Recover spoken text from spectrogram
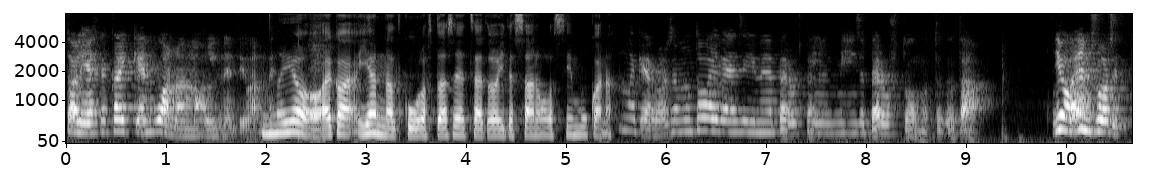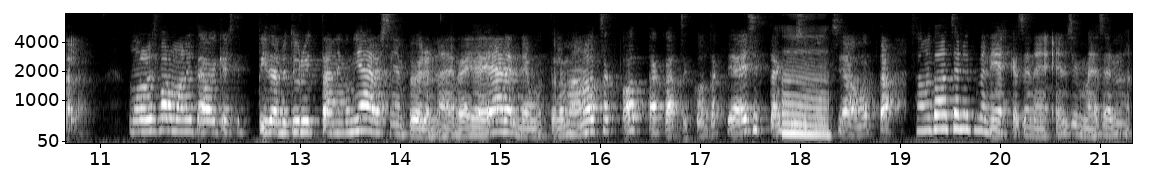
Tämä oli ehkä kaikkein huonoin mahdollinen tilanne. No joo, aika jännältä kuulostaa se, että sä et ole itse saanut olla siinä mukana. Mä kerroin sen mun toiveen siinä ja perustelin, että mihin se perustuu, mutta tota, Joo, en suosittele. mulla olisi varmaan niitä oikeasti pitänyt yrittää niin jäädä siihen pöydän ääreen ja jäädä neuvottelemaan, ottaa, ottaa katsekontaktia ja esittää mm. kysymyksiä, mutta sanotaan, että se nyt meni ehkä sen ensimmäisen...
